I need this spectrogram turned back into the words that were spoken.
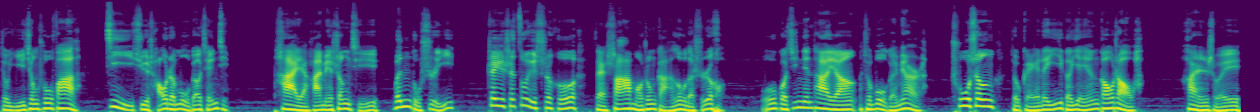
就已经出发了，继续朝着目标前进。太阳还没升起，温度适宜，这是最适合在沙漠中赶路的时候。不过今天太阳就不给面了，出生就给了一个艳阳高照啊！汗水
